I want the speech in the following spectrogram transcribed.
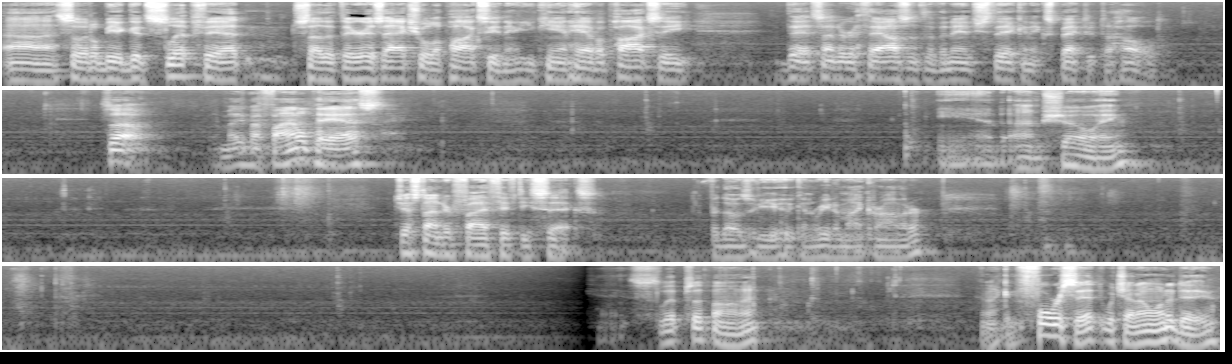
uh, so it'll be a good slip fit so that there is actual epoxy in there. You can't have epoxy that's under a thousandth of an inch thick and expect it to hold. So I made my final pass and I'm showing just under 556 for those of you who can read a micrometer. Okay, slips up on it. And I can force it, which I don't want to do.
